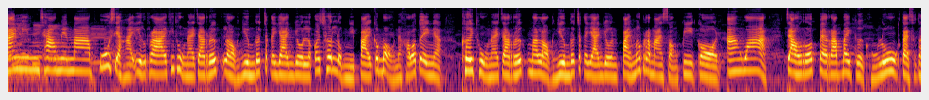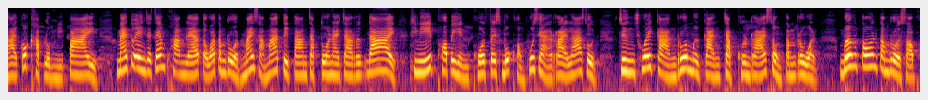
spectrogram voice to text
นายมินชาวเมียนมาผู้เสียหายอีกรายที่ถูกนายจารึกหลอกยืมรถจักรยานยนต์แล้วก็เชิดหลบหนีไปก็บอกนะคะ ว่าตัวเองเนี่ยเคยถูกนายจารึกมาหลอกยืมรถจักรยานยนต์ไปเมื่อประมาณ 2 ปีก่อน อ้างว่าจะเอารถไปรับใบเกิดของลูก แต่สุดท้ายก็ขับหลบหนีไป แม้ตัวเองจะแจ้งความแล้ว แต่ว่าตำรวจไม่สามารถติดตามจับตัวนายจารึกได้ ทีนี้พอไปเห็นโพสต์ Facebook ของผู้เสียหายรายล่าสุด จึงช่วยการร่วมมือกันจับคนร้ายส่งตำรวจ เบื้องต้นตำรวจสพ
